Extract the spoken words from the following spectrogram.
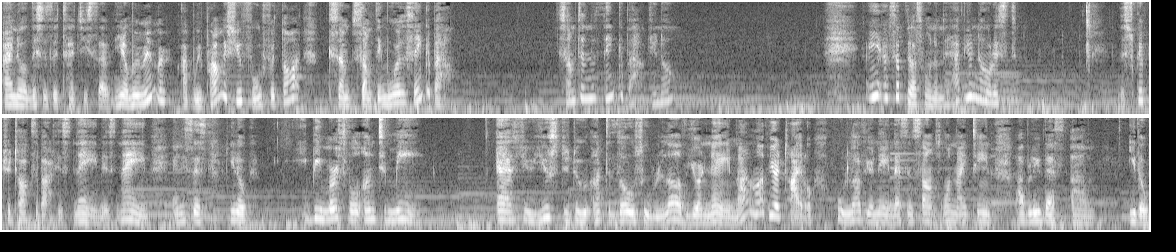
I know this is a touchy subject. You know, remember, we promise you food for thought, some something more to think about. Something to think about, you know. And something else I want to have you noticed the scripture talks about his name, his name, and he says, you know, be merciful unto me as you used to do unto those who love your name, not love your title, who love your name. That's in Psalms 119. I believe that's um, either,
